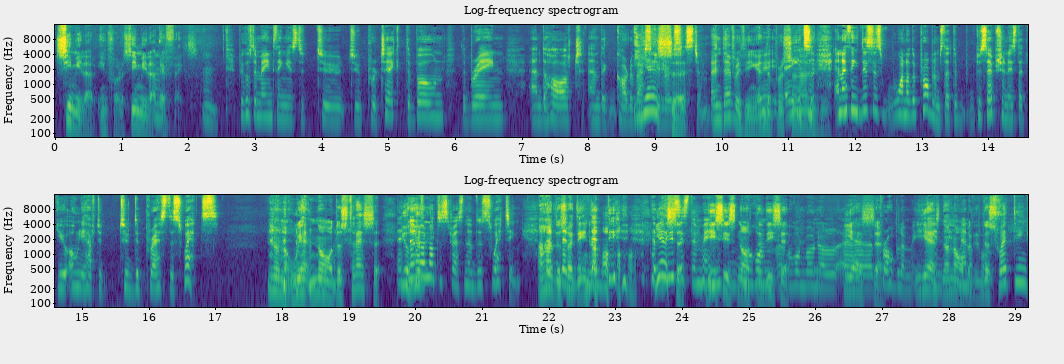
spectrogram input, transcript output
similar info, similar effects. Mm. Because the main thing is to, to, to protect the bone, the brain, and the heart, and the cardiovascular yes, uh, system. and everything, and the Uh, it's- personality. and I think this is one of the problems that the perception is that you only have to, to depress the sweats. No, no, we have no the stress. uh, You no, have, no, not the stress. No, the sweating. Ah, That- the that- sweating. that- No. that- yes, this is the main this is not horm- this uh, hormonal uh, yes, uh, problem. In, yes, in, no, in no. But the sweating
